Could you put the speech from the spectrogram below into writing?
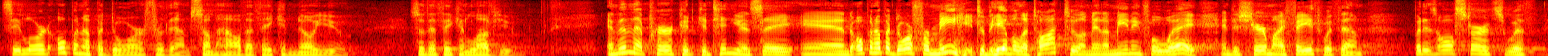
Say, Lord, open up a door for them somehow that they can know you, so that they can love you. And then that prayer could continue and say, and open up a door for me to be able to talk to them in a meaningful way and to share my faith with them. But it all starts with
